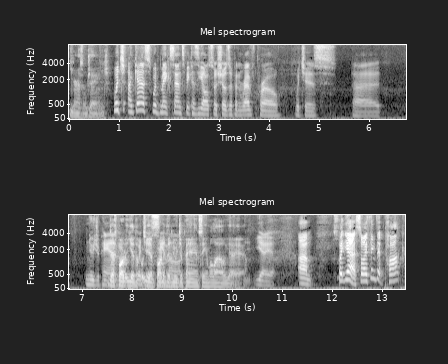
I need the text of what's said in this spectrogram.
year and some change. Which I guess would make sense because he also shows up in Rev Pro, which is uh, New Japan. That's part of yeah, the, yeah part of the New Japan CMLL. Yeah, yeah. Yeah, yeah. Um, but yeah, so I think that Pac,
